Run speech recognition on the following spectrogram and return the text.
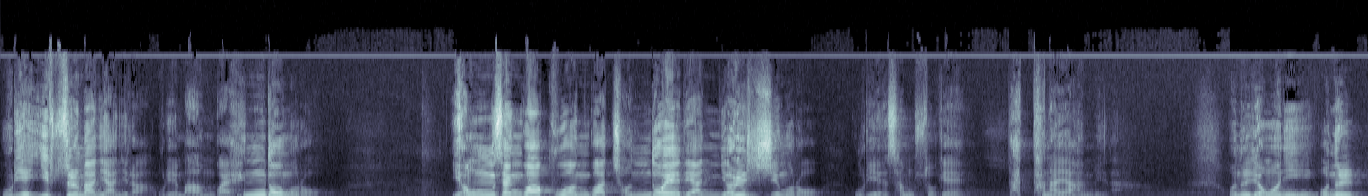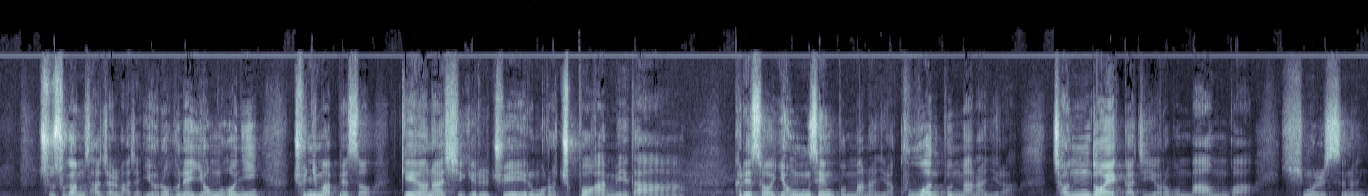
우리의 입술만이 아니라 우리의 마음과 행동으로 영생과 구원과 전도에 대한 열심으로 우리의 삶 속에 나타나야 합니다. 오늘 영혼이 오늘 추수감사절 맞아 여러분의 영혼이 주님 앞에서 깨어나시기를 주의 이름으로 축복합니다. 그래서 영생뿐만 아니라 구원뿐만 아니라 전도에까지 여러분 마음과 힘을 쓰는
